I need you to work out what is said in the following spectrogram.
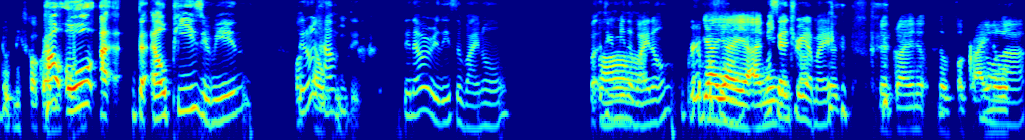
I don't think it's called gramophone. How old? Uh, the LPs, you mean? What's they don't have they, they never released the vinyl but do you mean the Ah. vinyl Yeah, yeah, Gramophone. yeah. I mean the century gra- am i the- the vinyl, the No vinyl. lah,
